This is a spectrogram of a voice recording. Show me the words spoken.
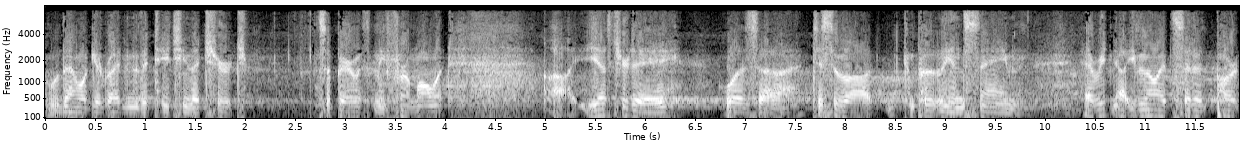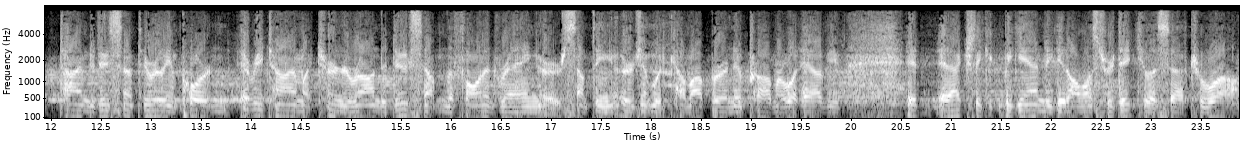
but then we'll get right into the teaching of the church. So bear with me for a moment. Uh, yesterday was uh, just about completely insane. Every, uh, even though I'd set it apart time to do something really important, every time I turned around to do something, the phone had rang or something urgent would come up or a new problem or what have you. It, it actually began to get almost ridiculous after a while.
